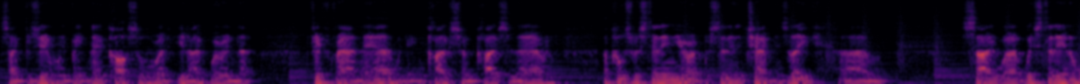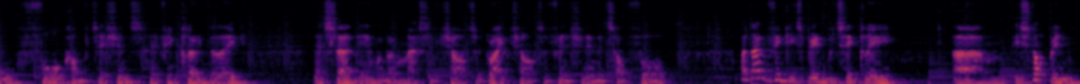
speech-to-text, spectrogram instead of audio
So presumably we beat Newcastle. We're, you know, we're in the fifth round now. We're getting closer and closer there. And of course, we're still in Europe. We're still in the Champions League. Um, so uh, we're still in all four competitions, if you include the league. And certainly in with a massive chance, a great chance of finishing in the top four. I don't think it's been particularly um, it's not been.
